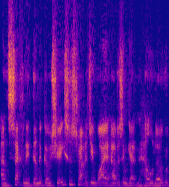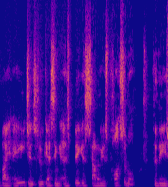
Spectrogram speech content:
And secondly, the negotiation strategy. Why Everton getting held over by agents who are getting as big a salary as possible for these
